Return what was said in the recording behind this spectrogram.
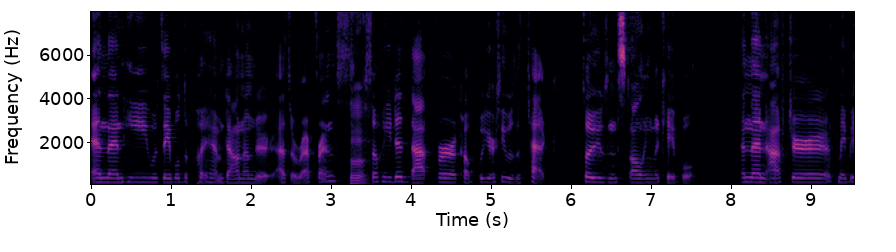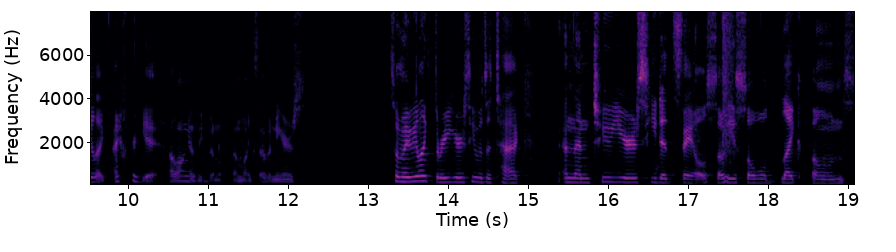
and then he was able to put him down under as a reference. Hmm. So he did that for a couple years. He was a tech, so he was installing the cable. And then after maybe like I forget how long has he been with them? Like seven years. So maybe like three years he was a tech, and then two years he did sales. So he sold like phones.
